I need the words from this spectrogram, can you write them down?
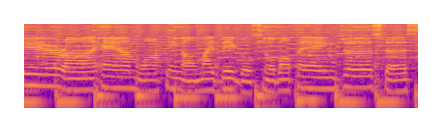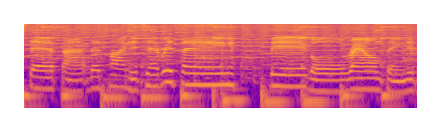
Here I am, walking on my big old snowball thing. Just a step at a time, it's everything. Big old round thing, it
